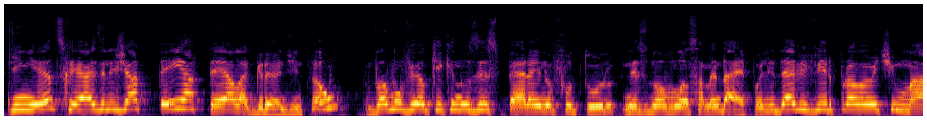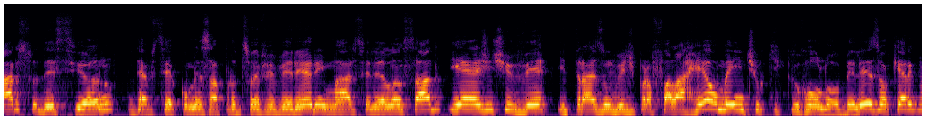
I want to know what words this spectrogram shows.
500 reais, ele já tem a tela grande. Então, vamos ver o que, que nos espera aí no futuro nesse novo lançamento da Apple. Ele deve vir provavelmente em março desse ano, deve ser começar a produção em fevereiro, em março ele é lançado, e aí a gente vê e traz um vídeo para falar realmente o que, que rolou, beleza? Eu quero que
